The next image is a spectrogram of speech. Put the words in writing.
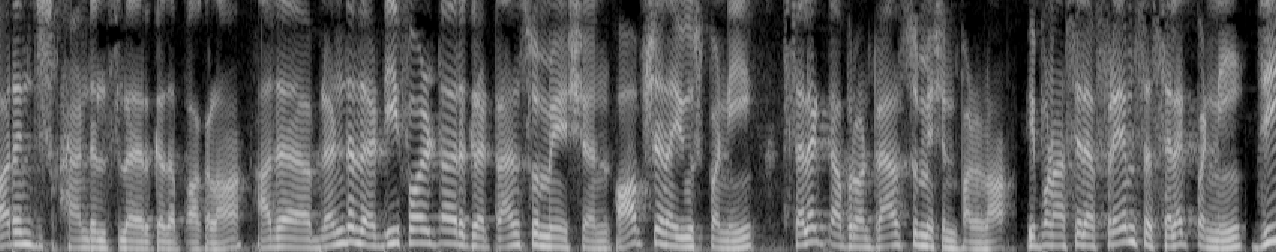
ஆரஞ்சு ஹேண்டில்ஸில் இருக்கிறத பார்க்கலாம். அதை பிளெண்டரில் டிஃபால்ட்டாக இருக்கிற டிரான்ஸ்ஃபர்மேஷன் ஆப்ஷனை யூஸ் பண்ணி செலக்ட் அப்புறம் டிரான்ஸ்ஃபர்மேஷன் பண்ணலாம். இப்போ நான் சில ஃப்ரேம்ஸை செலக்ட் பண்ணி ஜி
